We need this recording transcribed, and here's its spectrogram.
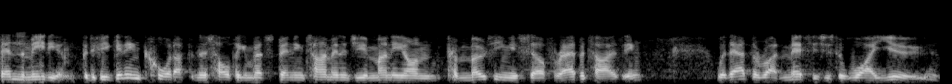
then the medium. But if you're getting caught up in this whole thing about spending time, energy, and money on promoting yourself or advertising, without the right message as to why you,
